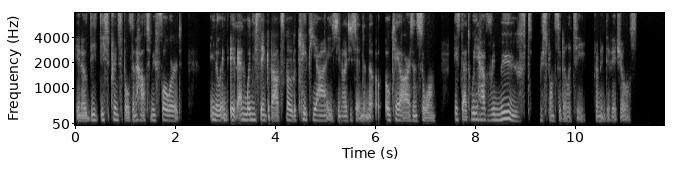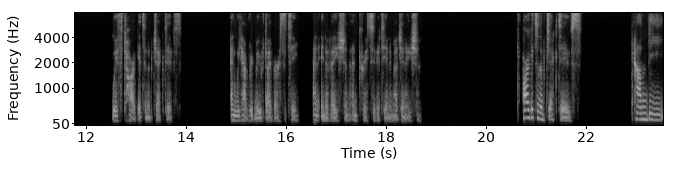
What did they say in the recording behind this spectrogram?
you know the, these principles and how to move forward you know and, and when you think about you know, the kpis you know as you said and the okrs and so on is that we have removed responsibility from individuals with targets and objectives and we have removed diversity and innovation and creativity and imagination targets and objectives can be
